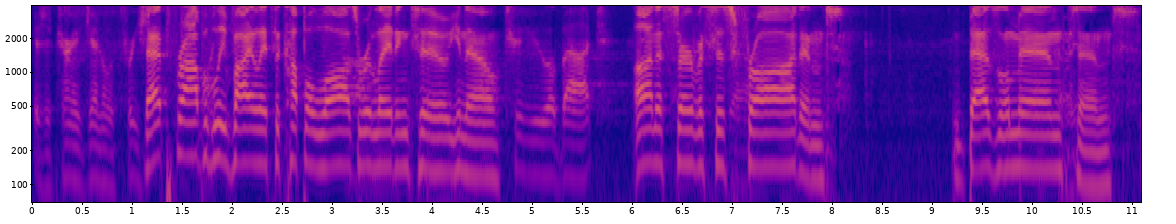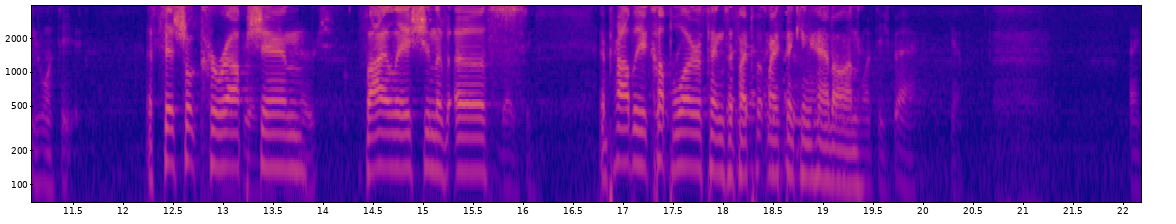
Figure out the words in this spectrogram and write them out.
as Attorney General three that probably violates a couple laws relating to, you know, to you about honest services fraud and embezzlement and you want the official corruption, violation of oaths, and probably a couple other things if I put my thinking hat on. want these back? Yeah. Thank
